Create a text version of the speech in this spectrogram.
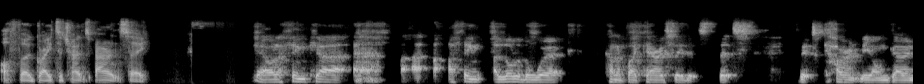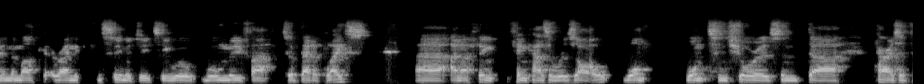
offer greater transparency? Yeah, well, I think uh, I think a lot of the work, kind of vicariously, that's that's that's currently ongoing in the market around the consumer duty will will move that to a better place. Uh, and I think think as a result, want, once insurers and uh, carriers have,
